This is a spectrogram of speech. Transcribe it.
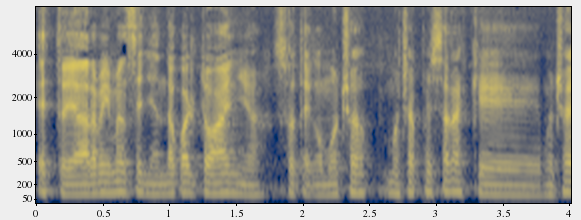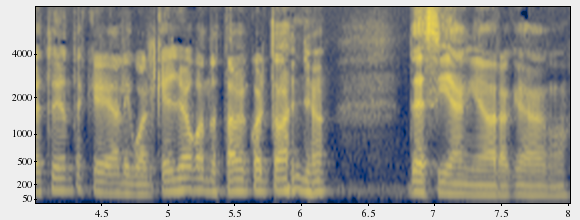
estoy ahora mismo enseñando cuarto año, so tengo muchos, muchas personas que, muchos estudiantes que al igual que yo cuando estaba en cuarto año, decían, ¿y ahora qué hago?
